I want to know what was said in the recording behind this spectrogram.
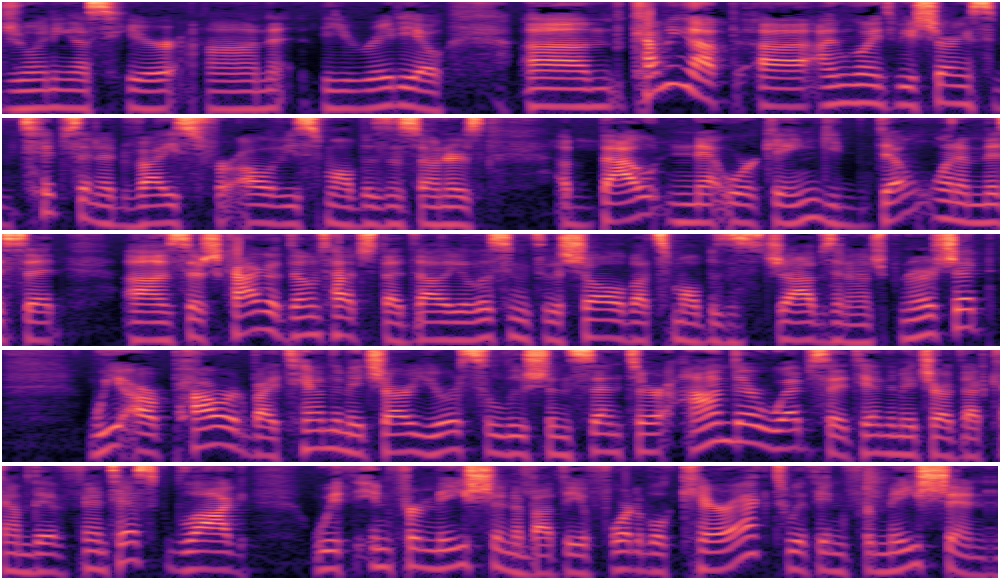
joining us here on the radio. Um, coming up, uh, I'm going to be sharing some tips and advice for all of you small business owners about networking. You don't want to miss it. Uh, so, Chicago, don't touch that dial. You're listening to the show all about small business jobs and entrepreneurship. We are powered by Tandem HR, your solution center. On their website, tandemhr.com, they have a fantastic blog with information about the Affordable Care Act, with information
